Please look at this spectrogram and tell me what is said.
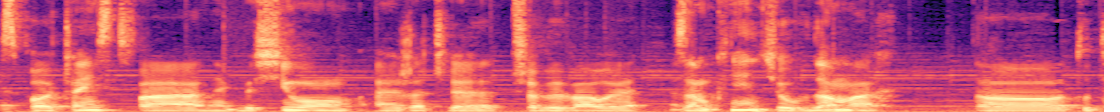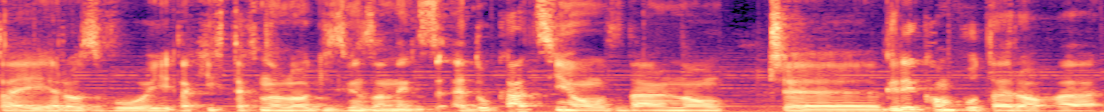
społeczeństwa jakby siłą rzeczy przebywały w zamknięciu w domach, to tutaj rozwój takich technologii związanych z edukacją zdalną, czy gry komputerowe,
